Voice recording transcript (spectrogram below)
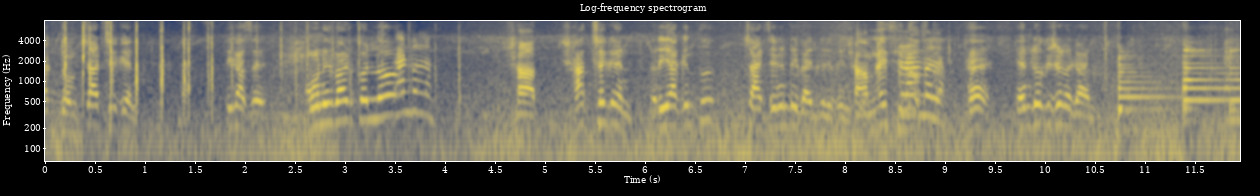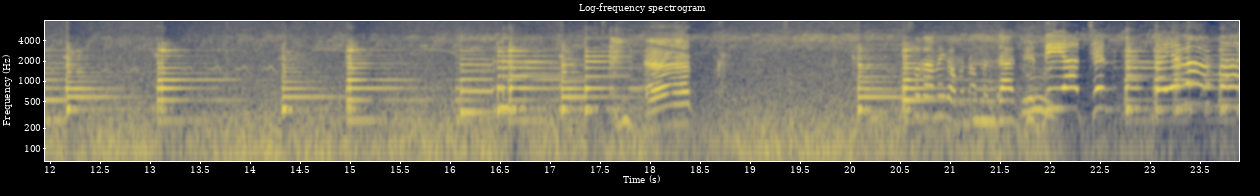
একদম চার সেকেন্ড ঠিক আছে? মনির বাইর করল সাত সাত সেকেন্ড রিয়া কিন্তু চার সেকেন্ডে বাইর করে ফেলছে। সামনেই ছিল। হ্যাঁ কেন্দ্র কিশোরের গান। এক। ডাক দিয়াছেন দয়াল আমারে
